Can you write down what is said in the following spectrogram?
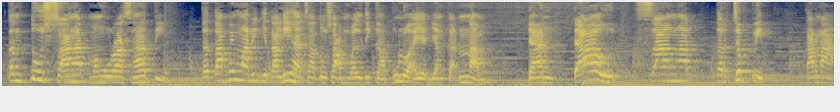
Tentu sangat menguras hati. Tetapi mari kita lihat 1 Samuel 30 ayat yang ke-6 dan Daud sangat terjepit karena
